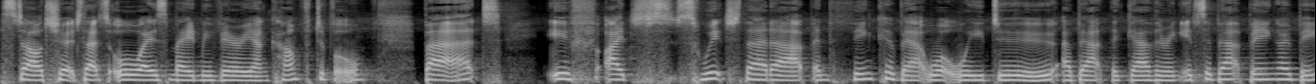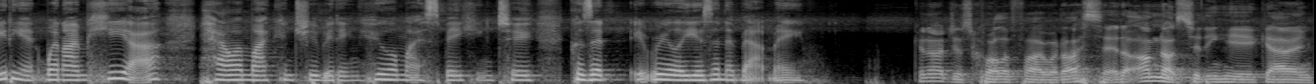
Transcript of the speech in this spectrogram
style church. That's always made me very uncomfortable. But if I switch that up and think about what we do about the gathering, it's about being obedient. When I'm here, how am I contributing? Who am I speaking to? Because it, it really isn't about me. Can I just qualify what I said? I'm not sitting here going,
